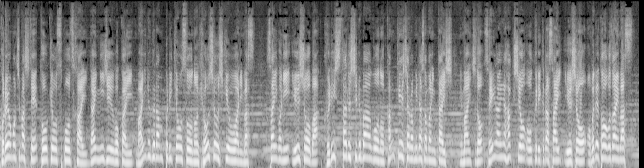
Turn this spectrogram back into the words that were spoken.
これをもちまして東京スポーツ杯第25回マイルグランプリ競争の表彰式を終わります。最後に優勝馬クリスタルシルバー号の関係者の皆様に対し今一度盛大な拍手をお送りください。優勝おめでとうございます。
